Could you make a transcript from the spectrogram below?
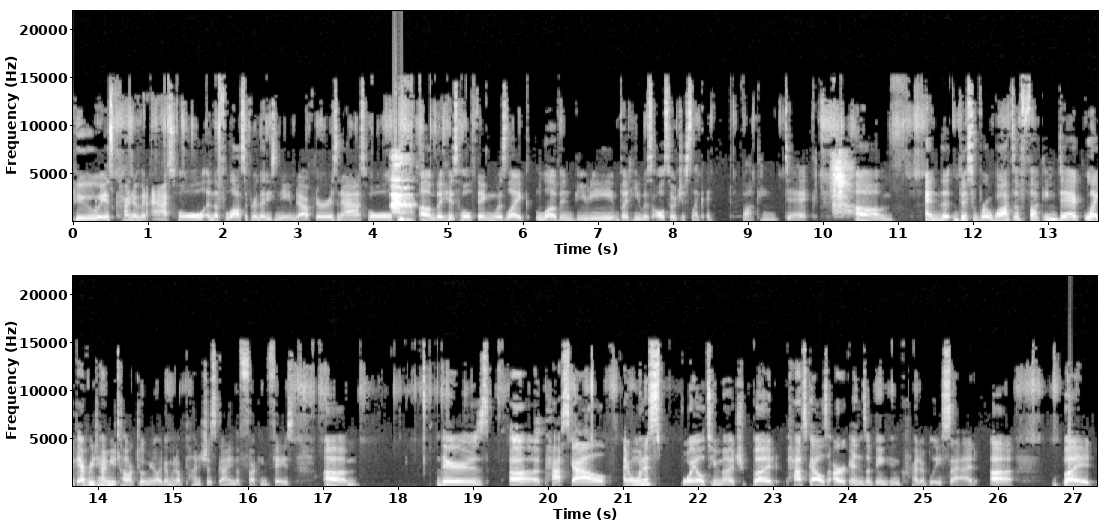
who is kind of an asshole and the philosopher that he's named after is an asshole. Um but his whole thing was like love and beauty but he was also just like a fucking dick. Um and the, this robot's a fucking dick. Like every time you talk to him you're like i'm gonna punch this guy in the fucking face. Um there's uh pascal. I don't want to spoil too much but pascal's arc ends up being incredibly sad. Uh but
